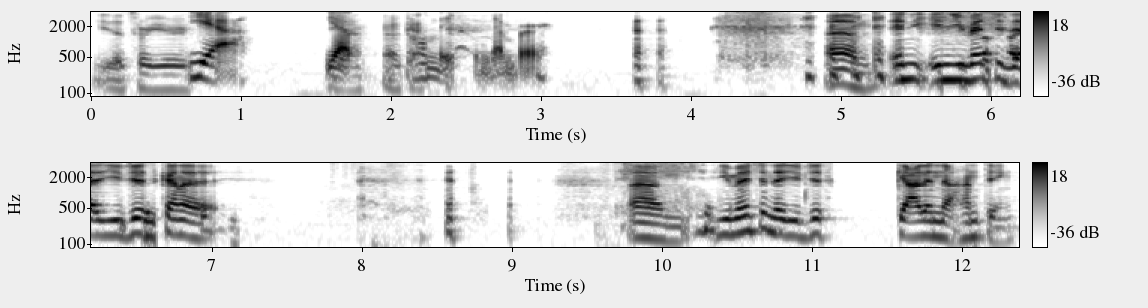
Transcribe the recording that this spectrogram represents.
That's where you're. Yeah. Yep. Yeah, okay. I'm based in Denver. Um, and and you mentioned that you just kind of. um, you mentioned that you just got into hunting,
